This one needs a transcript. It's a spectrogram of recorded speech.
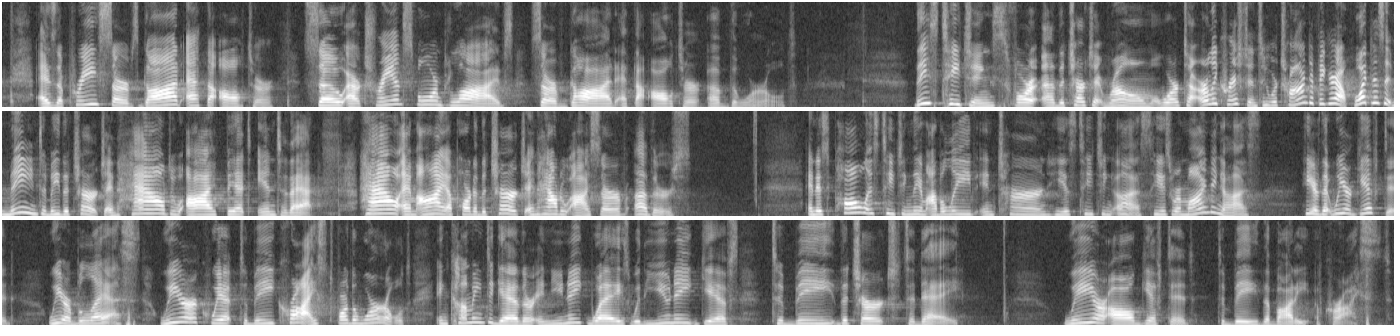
As a priest serves God at the altar, so our transformed lives serve God at the altar of the world. These teachings for uh, the church at Rome were to early Christians who were trying to figure out what does it mean to be the church and how do I fit into that? How am I a part of the church and how do I serve others? And as Paul is teaching them, I believe in turn he is teaching us. He is reminding us here that we are gifted, we are blessed, we are equipped to be Christ for the world in coming together in unique ways with unique gifts to be the church today. We are all gifted to be the body of Christ.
